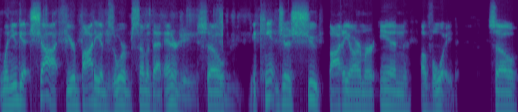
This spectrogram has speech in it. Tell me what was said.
when you get shot, your body absorbs some of that energy. So you can't just shoot body armor in a void. So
